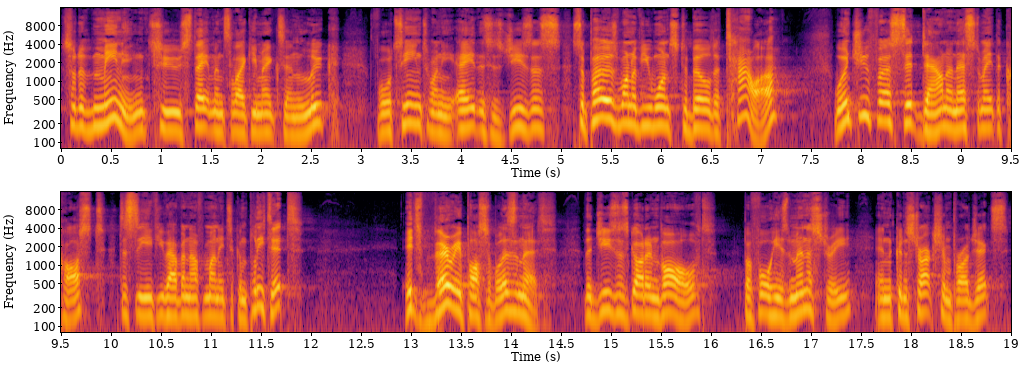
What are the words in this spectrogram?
sort of meaning to statements like he makes in Luke 14 28. This is Jesus. Suppose one of you wants to build a tower. Won't you first sit down and estimate the cost to see if you have enough money to complete it? It's very possible, isn't it, that Jesus got involved before his ministry in construction projects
